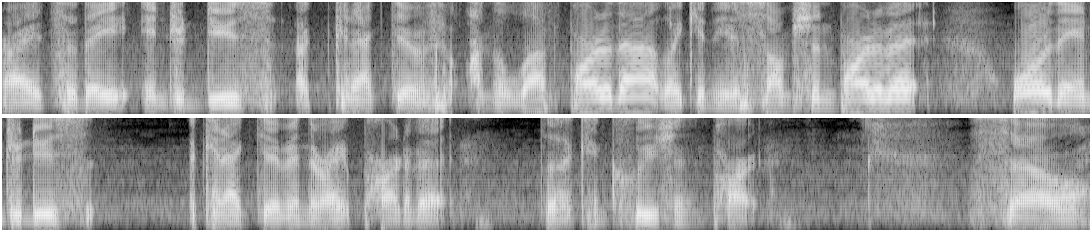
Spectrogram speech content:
right? So they introduce a connective on the left part of that, like in the assumption part of it, or they introduce a connective in the right part of it, the conclusion part. So,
